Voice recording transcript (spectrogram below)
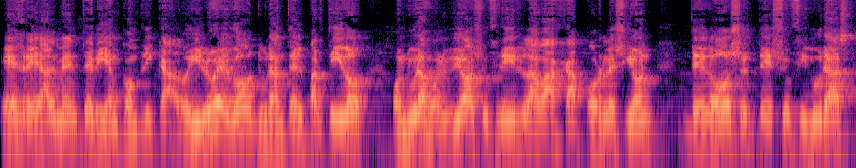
Es realmente bien complicado. Y luego, durante el partido, Honduras volvió a sufrir la baja por lesión de dos de sus figuras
